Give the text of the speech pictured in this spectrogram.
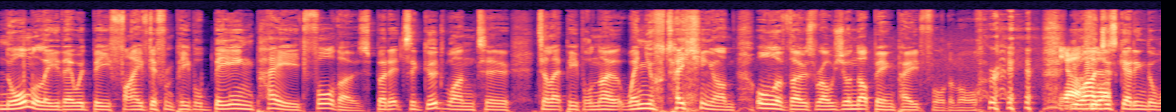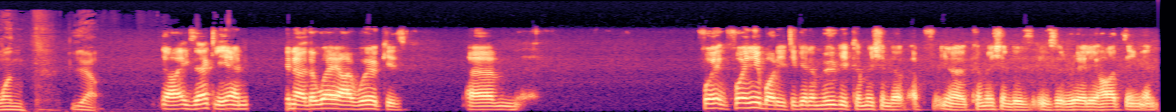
normally there would be five different people being paid for those. But it's a good one to to let people know that when you're taking on all of those roles, you're not being paid for them all. Right? Yeah, you are yeah. just getting the one. Yeah. Yeah, exactly. And you know, the way I work is um, for for anybody to get a movie commissioned, you know, commissioned is, is a really hard thing, and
